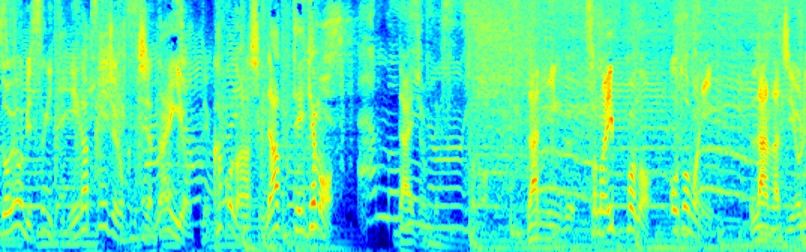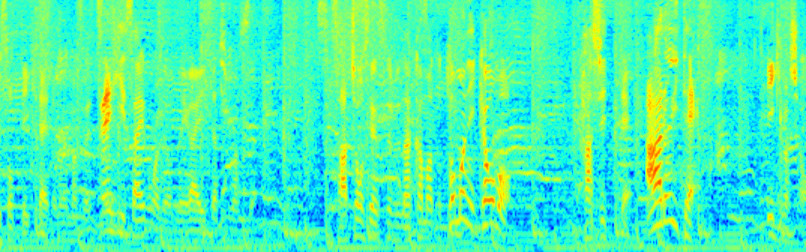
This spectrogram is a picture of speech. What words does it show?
土曜日過ぎて2月26日じゃないよっていう過去の話になっていても大丈夫です。そのランニングその一歩のお供にランラジ寄り添っていきたいと思いますのでぜひ最後までお願いいたします。さあ挑戦する仲間と共に今日も走って歩いていきましょう。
